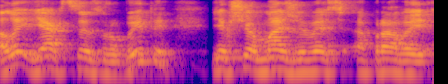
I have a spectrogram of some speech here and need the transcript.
Але як це зробити, якщо майже весь е, правий е,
